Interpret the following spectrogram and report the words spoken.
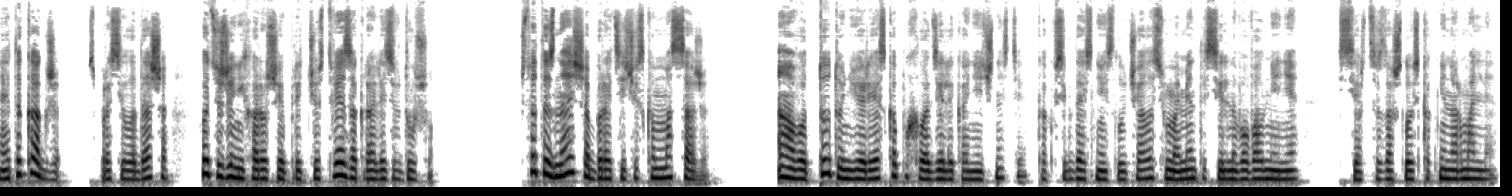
«Это как же?» — спросила Даша, хоть уже нехорошие предчувствия закрались в душу. «Что ты знаешь об эротическом массаже?» А вот тут у нее резко похолодели конечности, как всегда с ней случалось в моменты сильного волнения. Сердце зашлось как ненормальное.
